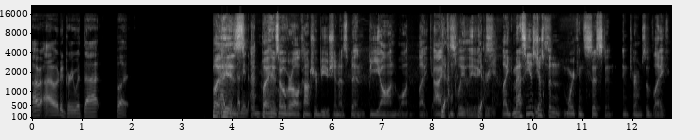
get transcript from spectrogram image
I, I would agree with that, but But I his, just- I mean, I- but his overall contribution has been beyond one. Like I Yes. completely agree. Yes. Like Messi has just been more consistent in terms of like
